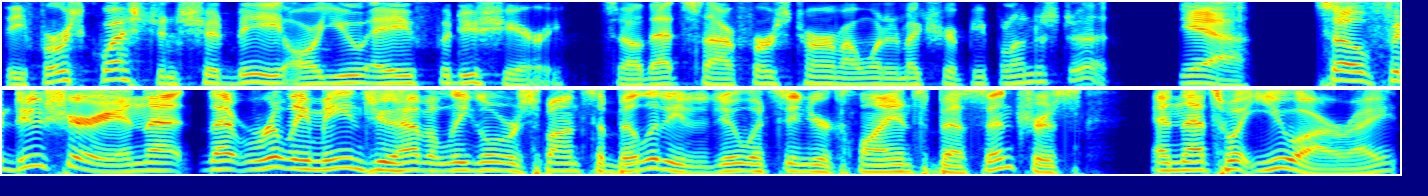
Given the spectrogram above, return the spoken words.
The first question should be Are you a fiduciary? So that's our first term I wanted to make sure people understood. Yeah. So fiduciary, and that, that really means you have a legal responsibility to do what's in your client's best interests. And that's what you are, right?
